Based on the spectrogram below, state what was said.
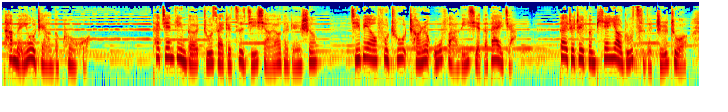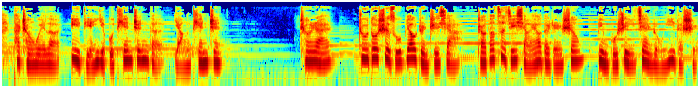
他没有这样的困惑。他坚定的主宰着自己想要的人生，即便要付出常人无法理解的代价。带着这份偏要如此的执着，他成为了一点也不天真的杨天真。诚然，诸多世俗标准之下，找到自己想要的人生，并不是一件容易的事。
